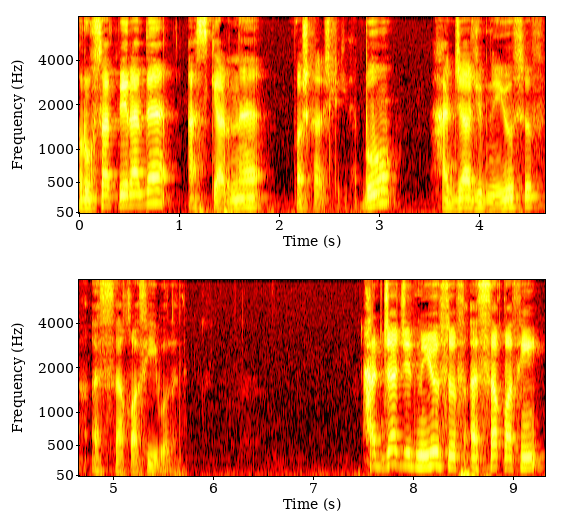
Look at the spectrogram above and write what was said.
ruxsat beradi askarni boshqarishlikda. Bu Hajjaj ibn Yusuf as-Saqafi bo'ladi. Hajjaj ibn Yusuf as-Saqafi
